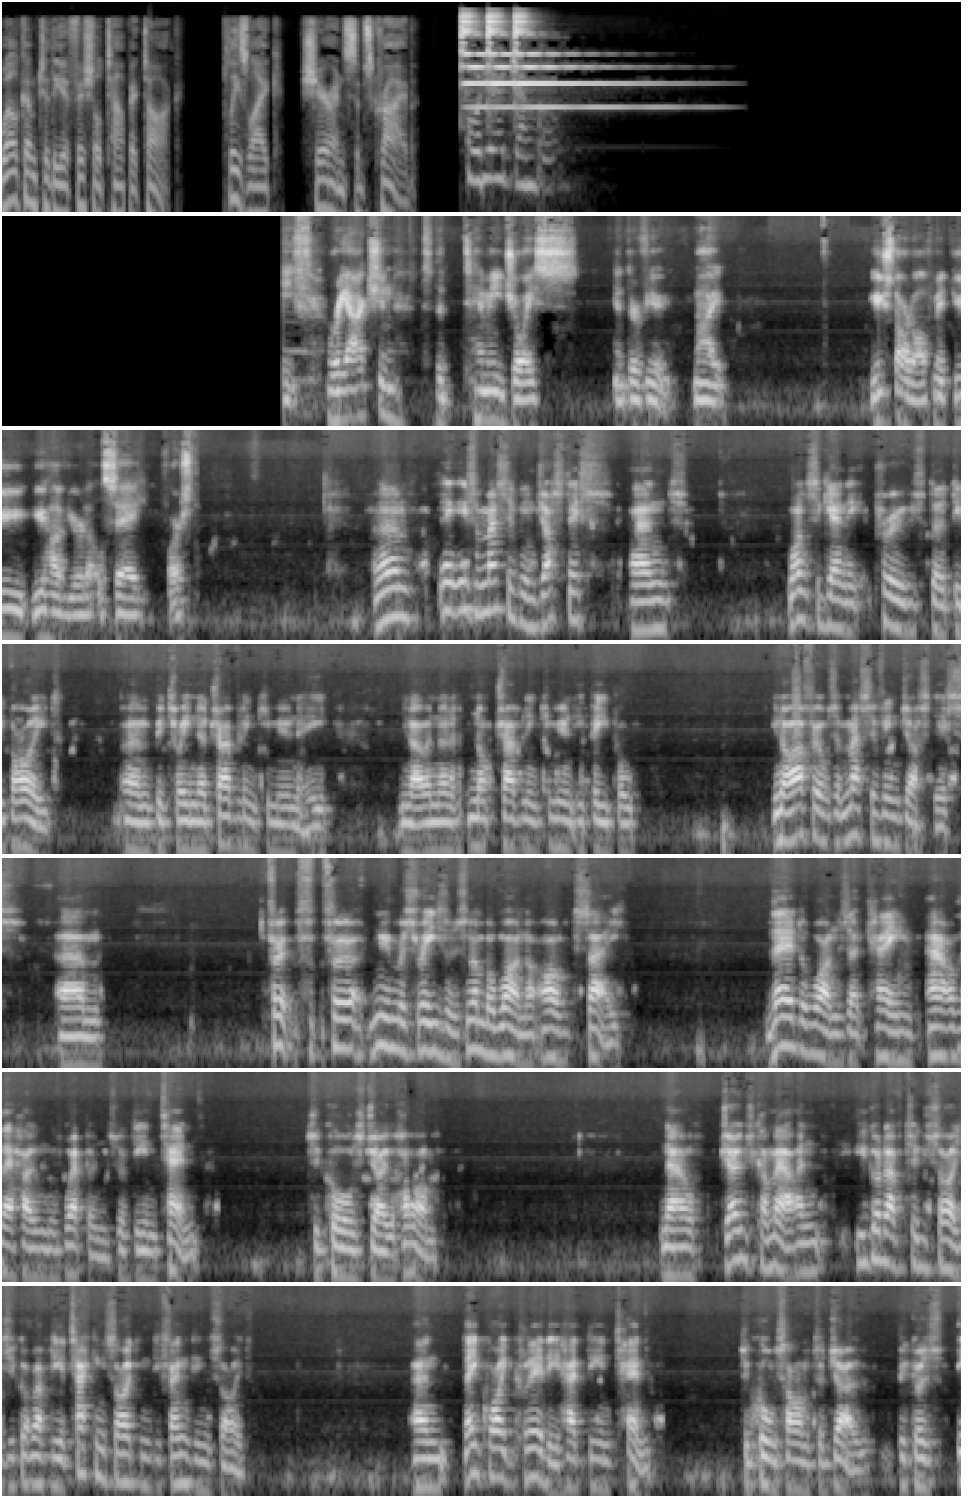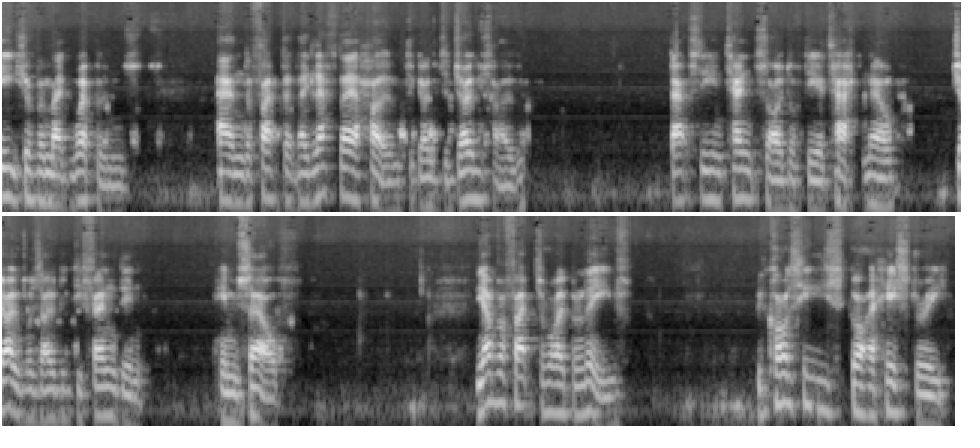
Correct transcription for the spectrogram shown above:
Welcome to the official Topic Talk. Please like, share, and subscribe. Audio Jungle. reaction to the Timmy Joyce interview. Now, you start off, mate. You you have your little say first. Um, it's a massive injustice, and once again, it proves the divide um, between the travelling community, you know, and the not travelling community people. You know, I feel it's a massive injustice. Um, for, for numerous reasons. Number one, I would say they're the ones that came out of their home with weapons with the intent to cause Joe harm. Now, Joe's come out, and you've got to have two sides. You've got to have the attacking side and defending side. And they quite clearly had the intent to cause harm to Joe because each of them had weapons and the fact that they left their home to go to Joe's home, that's the intent side of the attack. Now, Joe was only defending himself. The other factor, I believe, because he's got a history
